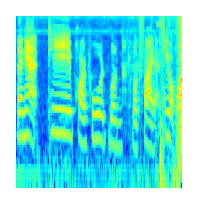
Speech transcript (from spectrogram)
แล้วเนี่ยที่พลอยพูดบนรถไฟอะที่บอกว่า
